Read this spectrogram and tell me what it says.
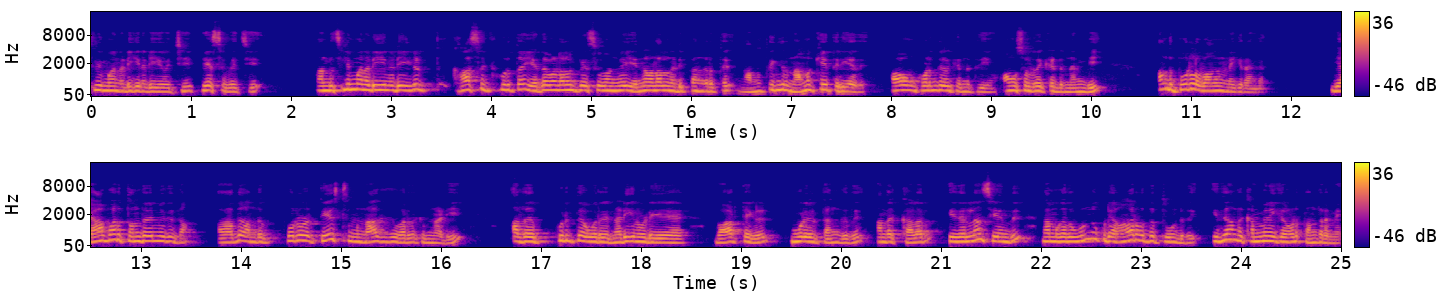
சினிமா நடிகை நடிகை வச்சு பேச வச்சு அந்த சினிமா நடிகை நடிகைகள் காசுக்கு கொடுத்தா எதை வேணாலும் பேசுவாங்க என்ன வேணாலும் நடிப்பாங்கிறது நமக்குங்கிறது நமக்கே தெரியாது. அவங்க குழந்தைகளுக்கு என்ன தெரியும்? அவங்க சொல்கிறத கேட்டு நம்பி அந்த பொருளை வாங்கணும்னு நினைக்கிறாங்க. வியாபார தந்திரமே இதுதான். அதாவது அந்த பொருளோட டேஸ்ட் நம்ம நாக்குக்கு வர்றதுக்கு முன்னாடி அதை குறித்த ஒரு நடிகனுடைய வார்த்தைகள் மூளையில் தங்குது அந்த கலர் இதெல்லாம் சேர்ந்து நமக்கு அது உண்ணக்கூடிய ஆர்வத்தை தூண்டுது. இதுதான் அந்த கம்பெனிக்காரோட தந்திரமே.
